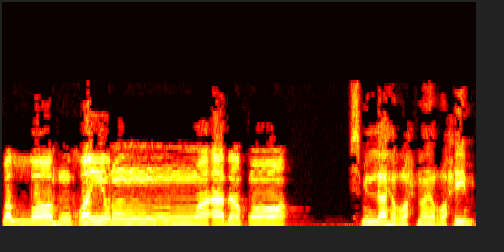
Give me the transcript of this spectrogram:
والله خير وأبقى. بسم الله الرحمن الرحيم.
